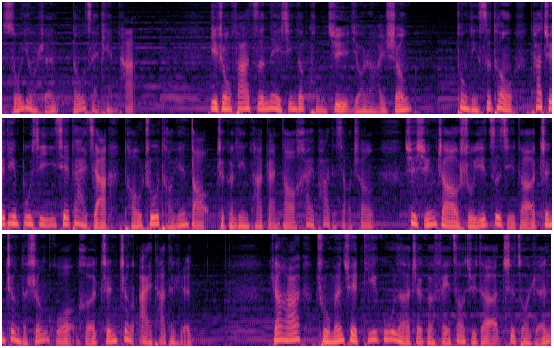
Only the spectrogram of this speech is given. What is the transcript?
所有人都在骗他。一种发自内心的恐惧油然而生。痛定思痛，他决定不惜一切代价逃出桃源岛这个令他感到害怕的小城，去寻找属于自己的真正的生活和真正爱他的人。然而，楚门却低估了这个肥皂剧的制作人、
